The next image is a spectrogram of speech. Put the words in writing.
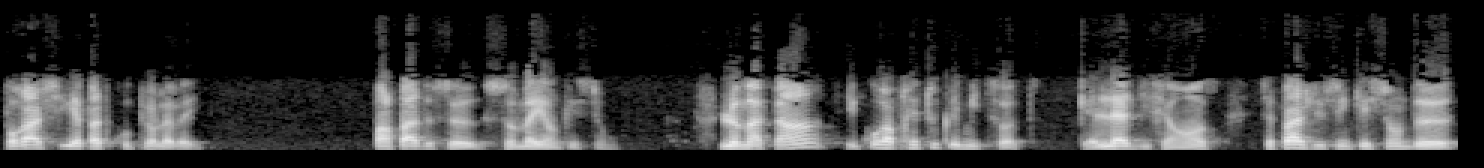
Pour Rashi, il n'y a pas de coupure la veille. ne parle pas de ce sommeil en question. Le matin, il court après toutes les mitzvot. Quelle est la différence? C'est pas juste une question de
